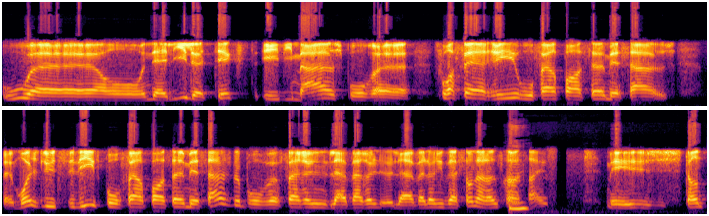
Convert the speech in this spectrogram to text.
où euh, on allie le texte et l'image pour euh, soit faire rire ou faire passer un message. Ben, moi, je l'utilise pour faire passer un message, là, pour faire une- la, la valorisation de la langue française. Mais je tente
